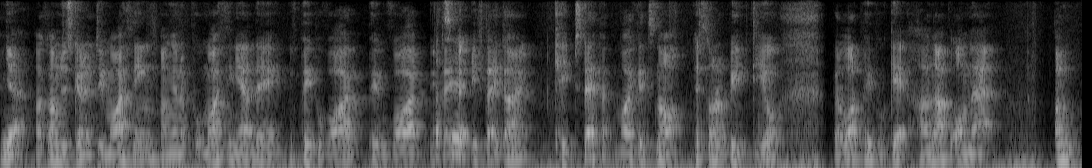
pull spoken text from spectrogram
yeah. like I'm just going to do my thing. I'm going to put my thing out there. If people vibe, people vibe. If That's they it. if they don't, keep stepping. Like it's not it's not a big deal. But a lot of people get hung up on that. I'm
